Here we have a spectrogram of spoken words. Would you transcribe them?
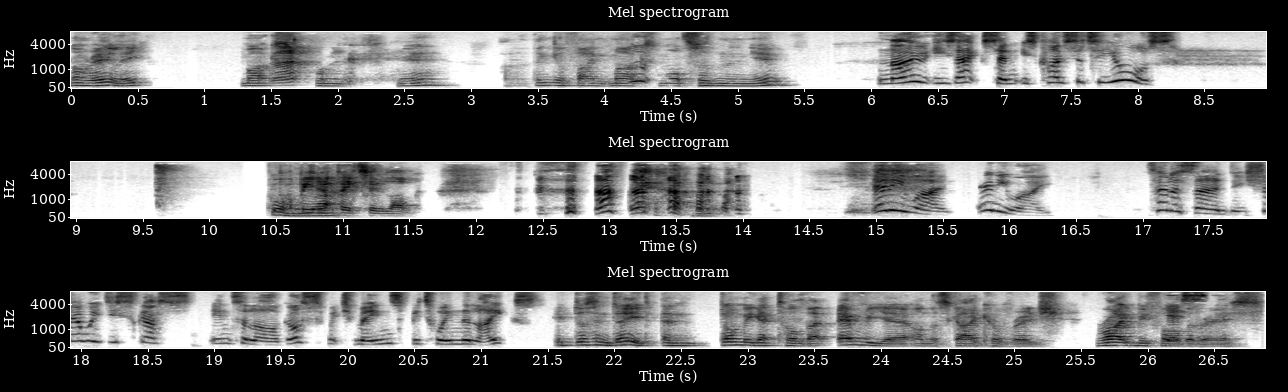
Not really. Mark's, Nah. from- yeah. I think you'll find Mark's more southern than you. No, his accent is closer to yours. Go I've been Mark. up here too long. Anyway, anyway, tell us, Andy, shall we discuss Interlagos, which means between the lakes? It does indeed. And don't we get told that every year on the Sky coverage, right before Yes. the race?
